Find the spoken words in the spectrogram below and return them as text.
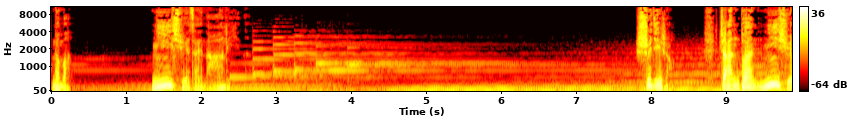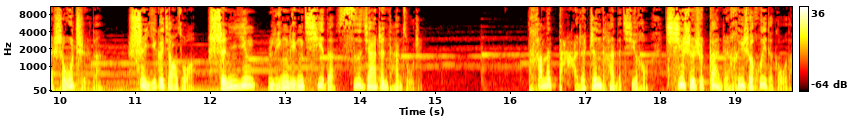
那么，倪雪在哪里呢？实际上，斩断倪雪手指的是一个叫做“神鹰零零七”的私家侦探组织。他们打着侦探的旗号，其实是干着黑社会的勾当。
